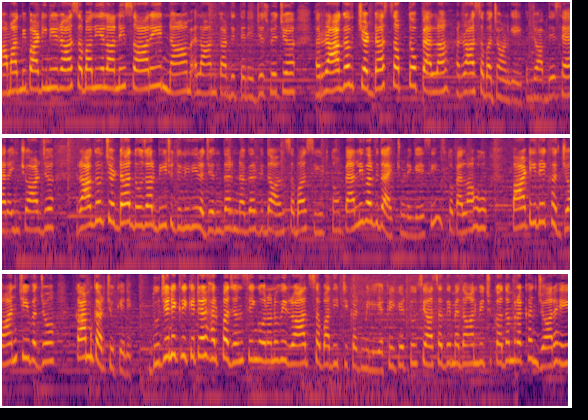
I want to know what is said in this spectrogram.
ਆਮ ਆਦਮੀ ਪਾਰਟੀ ਨੇ ਰਾਜ ਸਭਾ ਲਈ ਐਲਾਨੇ ਸਾਰੇ ਨਾਮ ਐਲਾਨ ਕਰ ਦਿੱਤੇ ਨੇ, ਜਿਸ ਵਿੱਚ ਰਾਘਵ ਚੱਡਾ ਸਭ ਤੋਂ ਪਹਿਲਾਂ ਰਾਜ ਸਭਾ ਜਾਣਗੇ। ਪੰਜਾਬ ਦੇ ਸ਼ਹਿਰ ਇੰਚਾਰਜ ਰਾਘਵ ਚੱਡਾ 2020 ਚ ਦਿੱਲੀ ਦੀ ਰਜਿੰਦਰ ਨਗਰ ਵਿਧਾਨ ਸਭਾ ਸੀਟ ਤੋਂ ਪਹਿਲੀ ਵਾਰ ਵਿਧਾਇਕ ਚੁਣੇ ਗਏ ਸੀ। ਇਸ ਤੋਂ ਪਹਿਲਾਂ ਉਹ ਪਾਰਟੀ ਦੇ ਖਜ਼ਾਨਚੀ ਵਜੋਂ ਕੰਮ ਕਰ ਚੁੱਕੇ ਨੇ। ਦੂਜੇ ਨੇ ਕ੍ਰਿਕਟਰ ਹਰਭਜਨ ਸਿੰਘ, ਉਹਨਾਂ ਨੂੰ ਵੀ ਰਾਜ ਸਭਾ ਦੀ ਟਿਕਟ ਮਿਲੀ ਹੈ। ਕ੍ਰਿਕਟ ਤੋਂ ਸਿਆਸਤ ਦੇ ਮੈਦਾਨ ਵਿੱਚ ਕਦਮ ਰੱਖਣ ਜਾ ਰਹੇ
